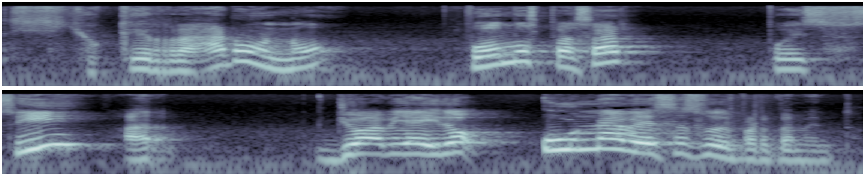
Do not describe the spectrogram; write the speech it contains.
Dije yo, qué raro, ¿no? ¿Podemos pasar? Pues sí. Ah, Yo había ido una vez a su departamento.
